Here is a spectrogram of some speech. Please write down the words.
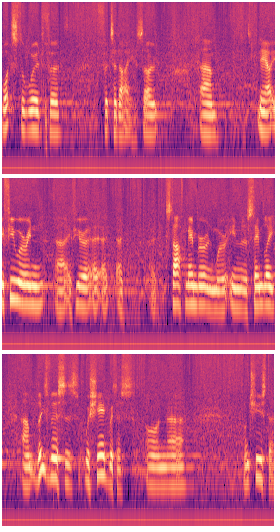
what's the word for, for today? So um, now, if you were in, uh, if you're a, a, a, staff member and were in an assembly, um, these verses were shared with us on, uh, on Tuesday.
